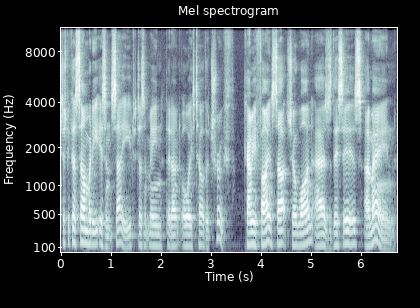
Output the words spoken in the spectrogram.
Just because somebody isn't saved doesn't mean they don't always tell the truth. Can we find such a one as this is a man,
